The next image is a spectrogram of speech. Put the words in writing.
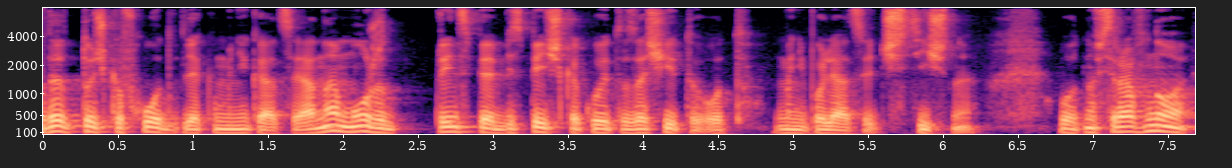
Вот эта точка входа для коммуникации, она может, в принципе, обеспечить какую-то защиту от манипуляции, частичную. Вот. Но все равно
